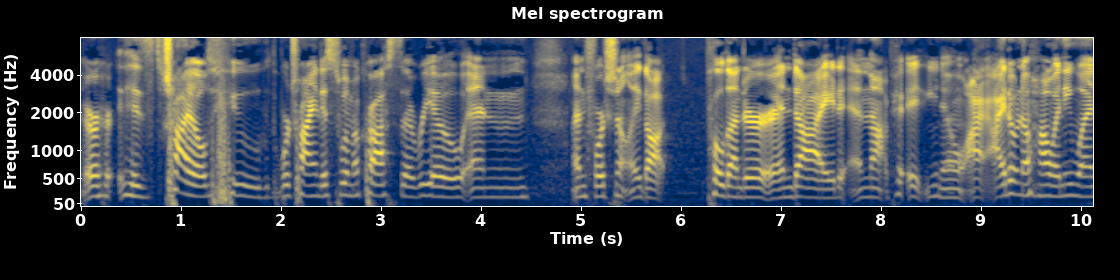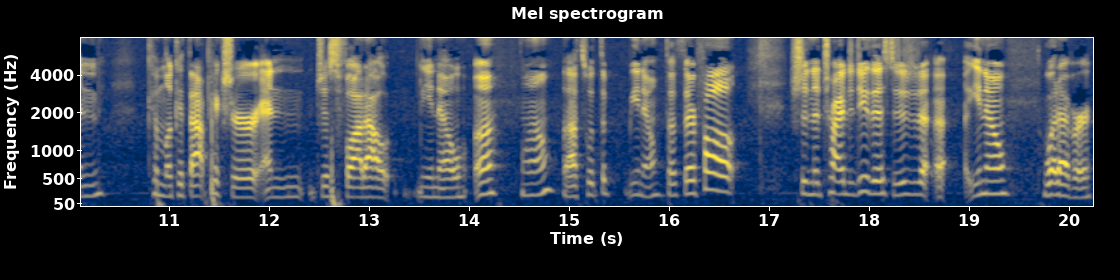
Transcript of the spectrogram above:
or his child who were trying to swim across the Rio and unfortunately got pulled under and died. And that, it, you know, I, I don't know how anyone can look at that picture and just flat out, you know, uh, well, that's what the, you know, that's their fault. Shouldn't have tried to do this, uh, you know, whatever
